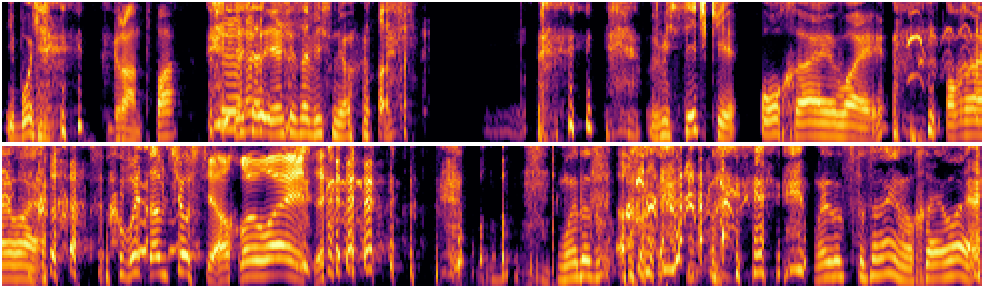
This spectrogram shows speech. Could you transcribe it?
И более... Гранд-па? Я сейчас объясню. В местечке Охайвай. Охайвай. Вы там что все охуеваете? Мы тут... Мы тут с пацанами Охайвай.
